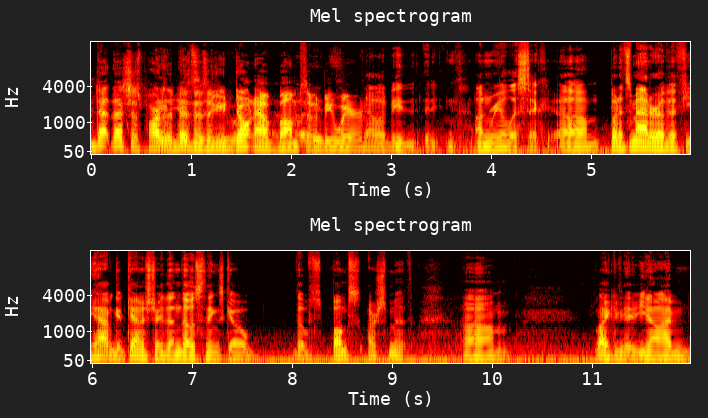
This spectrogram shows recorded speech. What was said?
that that's just part of the business. If you don't have bumps, it would be weird. that would be unrealistic. Um, but it's a matter of if you have good chemistry, then those things go. Those bumps are smooth. Um, like you know, I'm.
